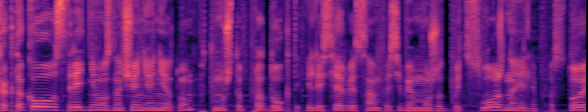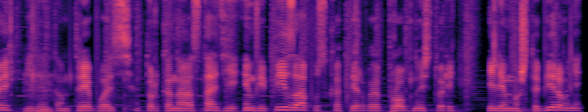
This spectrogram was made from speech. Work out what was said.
Как такового среднего значения нету, потому что продукт или сервис сам по себе может быть сложный или простой, mm-hmm. или там требовать только на стадии MVP запуска, первой пробной истории, или масштабирования,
